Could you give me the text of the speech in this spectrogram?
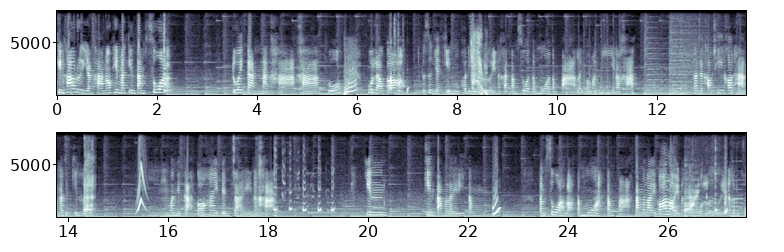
กินข้าวหรือยังคะน้องพิมมากินตำซั่วด้วยกันนะคะค่ะครูพูดแล้วก็รู้สึกอยากกินพอดีเลยนะคะตำซั่วตำมั่วตำป่าอะไรประมาณนี้นะคะ น่าจะเข้าที่เข้าทางน่าจะกินแล้วแบบ บรรยากาศก็ให้เป็นใจนะคะ กินกินตำอะไรดีตำตำซั่วเหรอตำมั่วตำป่าตำอะไรก็อร่อยเหมือนกันหมดเลยนะคะทุกค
